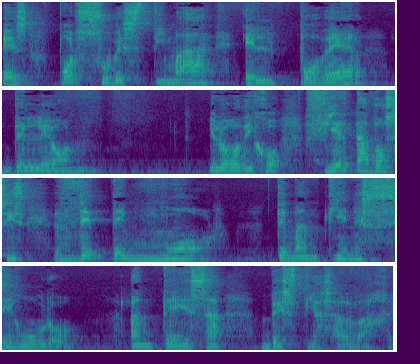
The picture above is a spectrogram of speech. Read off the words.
es por subestimar el poder del león. Y luego dijo, cierta dosis de temor te mantiene seguro ante esa bestia salvaje.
